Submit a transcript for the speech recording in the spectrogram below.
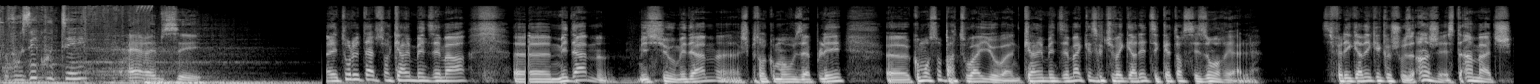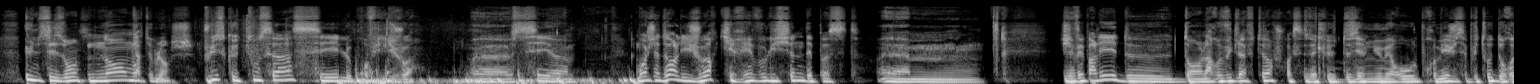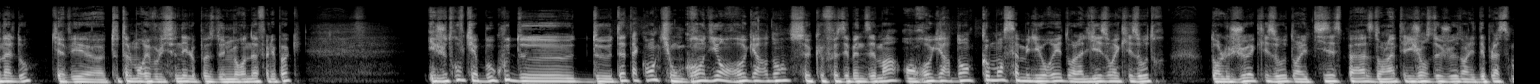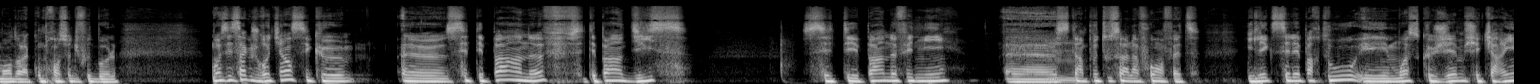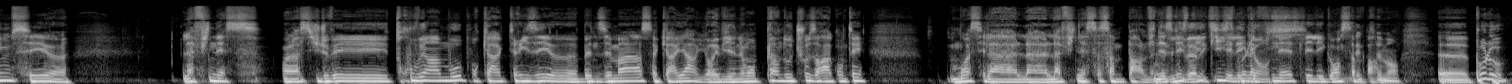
Vous écoutez RMC. Allez, tour de table sur Karim Benzema. Euh, mesdames, messieurs ou mesdames, je ne sais pas trop comment vous appelez. Euh, commençons par toi, Johan. Karim Benzema, qu'est-ce que tu vas garder de ces 14 saisons au Real? S'il fallait garder quelque chose, un geste, un match, une saison, Non, moi, carte blanche. plus que tout ça, c'est le profil du joueur. Euh, c'est euh, moi j'adore les joueurs qui révolutionnent des postes. J'avais parlé de dans la revue de l'after, je crois que ça devait être le deuxième numéro ou le premier, je sais plutôt, de Ronaldo qui avait euh, totalement révolutionné le poste de numéro 9 à l'époque. Et je trouve qu'il y a beaucoup de d'attaquants qui ont grandi en regardant ce que faisait Benzema, en regardant comment s'améliorer dans la liaison avec les autres, dans le jeu avec les autres, dans les petits espaces, dans l'intelligence de jeu, dans les déplacements, dans la compréhension du football. Moi, c'est ça que je retiens, c'est que euh, c'était pas un 9, c'était pas un 10, c'était pas un 9 et demi. Euh, Mhm. C'était un peu tout ça à la fois en fait. Il excellait partout et moi, ce que j'aime chez Karim, c'est euh, la finesse. Voilà, si je devais trouver un mot pour caractériser euh, Benzema, sa carrière, il y aurait évidemment plein d'autres choses à raconter. Moi, c'est la, la, la finesse, ça, ça me parle. Finesse L'esthétisme, la finesse, l'élégance, ça me parle. Exactement. Euh, Polo,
